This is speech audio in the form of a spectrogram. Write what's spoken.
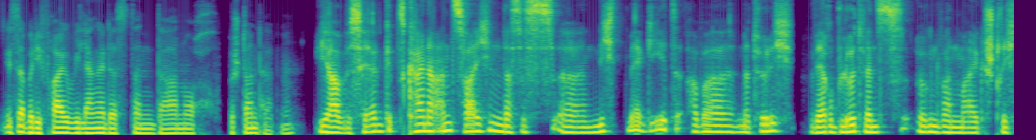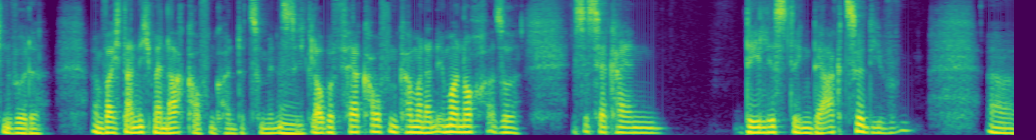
Ist aber die Frage, wie lange das dann da noch Bestand hat. Ne? Ja, bisher gibt's keine Anzeichen, dass es äh, nicht mehr geht, aber natürlich wäre blöd, wenn es irgendwann mal gestrichen würde, äh, weil ich dann nicht mehr nachkaufen könnte zumindest. Mhm. Ich glaube, verkaufen kann man dann immer noch. Also es ist ja kein Delisting der Aktie, die äh,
